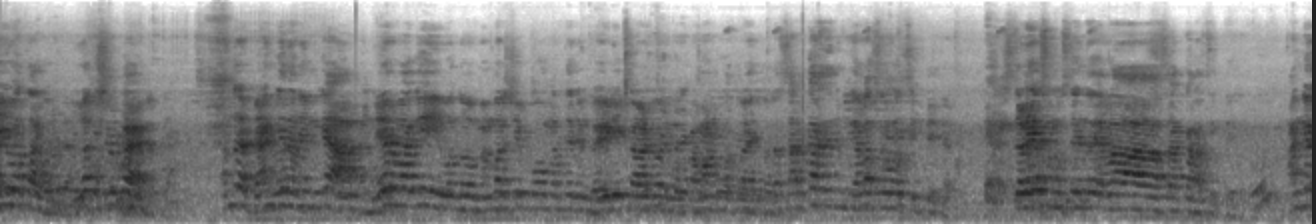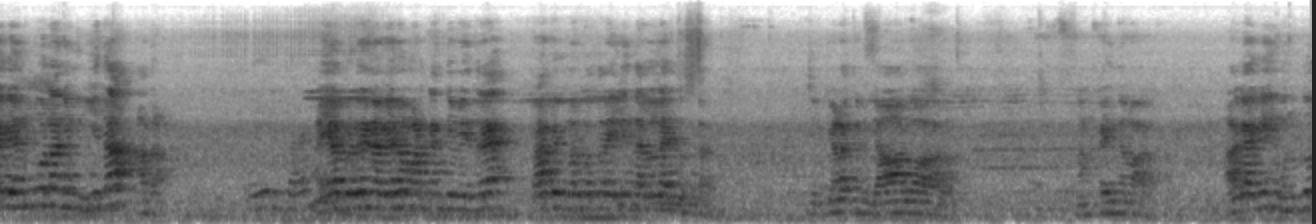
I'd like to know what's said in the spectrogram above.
ಐವತ್ತಾಗುತ್ತೆ ಲಕ್ಷ ರೂಪಾಯಿ ಆಗುತ್ತೆ. ಅಂದ್ರೆ ಬ್ಯಾಂಕಿಂದ ನಿಮ್ಗೆ ಆ- ನೇರವಾಗಿ ಒಂದು ಮೆಂಬರ್ಶಿಪ್ ಮತ್ತೆ ನಿಮ್ಗೆ ಐ ಡಿ ಕಾರ್ಡ್ ನಿಮ್ಗೆ ಪ್ರಮಾಣ ಪತ್ರ ಇರ್ತದೆ. ಸರ್ಕಾರದಿಂದ ನಿಮ್ಗೆ ಎಲ್ಲ ಸೌಲಭ್ಯ ಸಿಗ್ತೈತೆ. ಸ್ಥಳೀಯ ಸಂಸ್ಥೆಯಿಂದ ಎಲ್ಲ ಸಹಕಾರ ಸಿಗ್ತೈತೆ. ಹಂಗಾಗಿ ಅನುಕೂಲ ನಿಮ್ಗೆ ಇದ ಅದ. ಅಯ್ಯ ಬಿಡ್ರಿ ನಾವೇನೋ ಮಾಡ್ಕೊಂತೀವಿ ಅಂದ್ರೆ ಟ್ರಾಫಿಕ್ ಬರ್ಕೋತಾರೆ ಇಲ್ಲಿಂದ ಎಲ್ಲ ಎತ್ತಿಸ್ತಾರೆ ನೀವು ಕೇಳಕ್ ನಿಮ್ಗೆ ಯಾರು ಆಗಲ್ಲ. ನಮ್ಮ ಕೈಯಿಂದನೂ ಆಗಲ್ಲ. ಹಾಗಾಗಿ ಒಂದು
